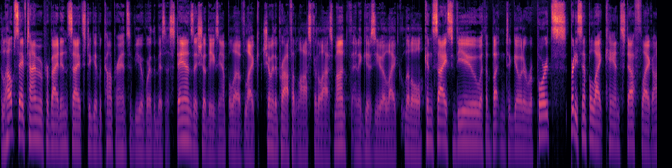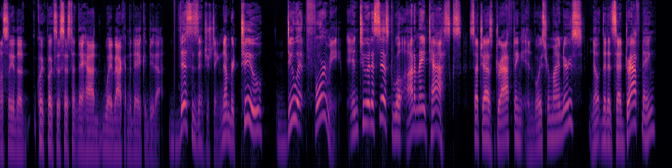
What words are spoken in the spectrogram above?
It'll help save time and provide insights to give a comprehensive view of where the business stands. They showed the example of like, show me the profit and loss for the last month, and it gives you a like little concise view with a button to go to reports. Pretty simple, like canned stuff. Like, honestly, the QuickBooks assistant they had way back in the day could do that. This is interesting. Number two, do it for me. Intuit Assist will automate tasks such as drafting invoice reminders. Note that it said drafting,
